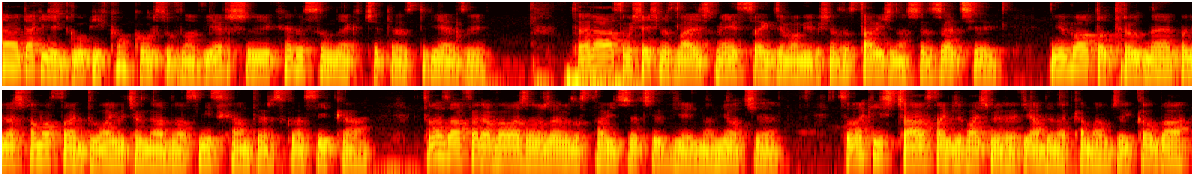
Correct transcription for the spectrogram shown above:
Nawet jakichś głupich konkursów na wierszyk, rysunek czy test wiedzy. Teraz musieliśmy znaleźć miejsce, gdzie moglibyśmy zostawić nasze rzeczy. Nie było to trudne, ponieważ pomocna dłoń wyciągnęła do nas Miss Hunter z Klasika, która zaoferowała, że możemy zostawić rzeczy w jej namiocie. Co jakiś czas nagrywaliśmy wywiady na kanał Jacoba,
